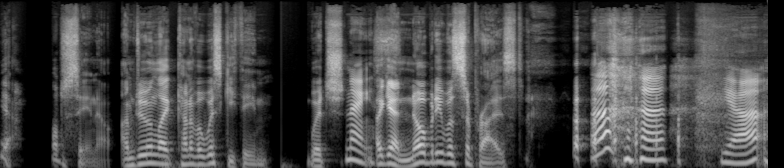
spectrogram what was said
Yeah, I'll just say it now. I'm doing like kind of a whiskey theme, which nice. again nobody was surprised. yeah.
